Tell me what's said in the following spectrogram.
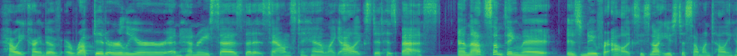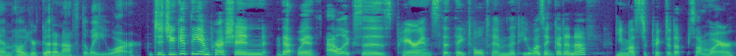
how he kind of erupted earlier. And Henry says that it sounds to him like Alex did his best. And that's something that is new for Alex. He's not used to someone telling him, oh, you're good enough the way you are. Did you get the impression that with Alex's parents that they told him that he wasn't good enough? He must have picked it up somewhere.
